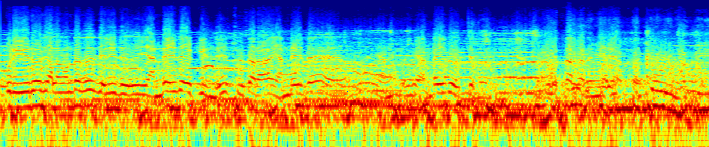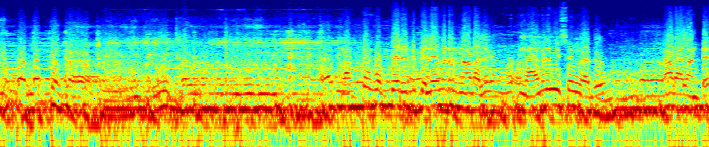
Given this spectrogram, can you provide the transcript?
ఇప్పుడు ఈ రోజు ఎలా ఉంటుందో తెలియదు ఎండ అయితే ఎక్కింది. చూసారా? ఎండ అయితే ఎండ- ఎండ అయితే వచ్చింది. చూస్తారు కదా మీరు. మొత్తం ముప్పై రెండు కిలోమీటర్లు నాడాలి. మామూలు విషయం కాదు. నాడాలంటే.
